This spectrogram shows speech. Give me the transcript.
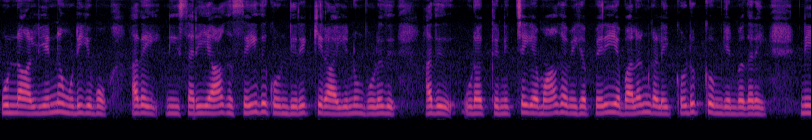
உன்னால் என்ன முடியுமோ அதை நீ சரியாக செய்து கொண்டிருக்கிறாய் என்னும் பொழுது அது உனக்கு நிச்சயமாக மிகப்பெரிய பலன்களை கொடுக்கும் என்பதனை நீ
